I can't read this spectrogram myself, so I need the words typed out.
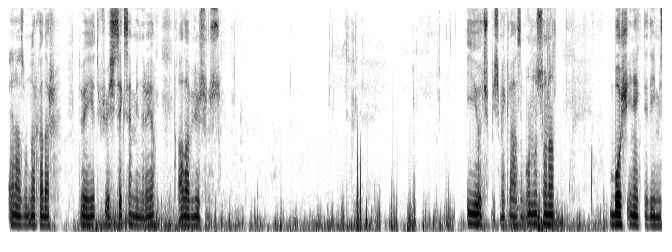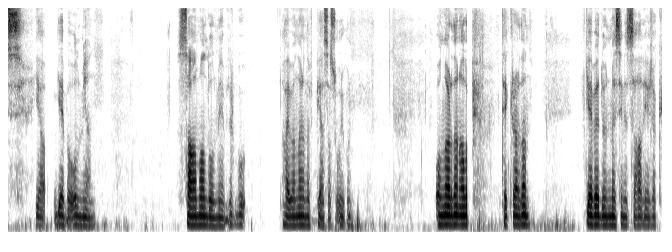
en az bunlar kadar düveyi 75-80 bin liraya alabiliyorsunuz. İyi ölçüp biçmek lazım. Ondan sonra boş inek dediğimiz ya gebe olmayan sağmal da olmayabilir. Bu hayvanların da piyasası uygun. Onlardan alıp tekrardan gebe dönmesini sağlayacak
